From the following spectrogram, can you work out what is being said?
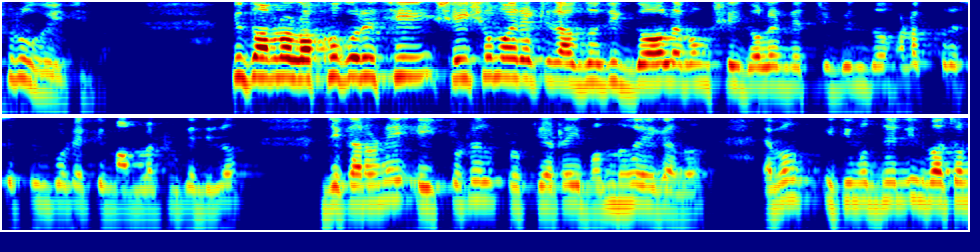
শুরু হয়েছিল। কিন্তু আমরা লক্ষ্য করেছি সেই সময়ের একটি রাজনৈতিক দল এবং সেই দলের নেতৃবৃন্দ হঠাৎ করে সুপ্রিম কোর্টে একটি মামলা ঠুকে দিল, যে কারণে এই টোটাল প্রক্রিয়াটাই বন্ধ হয়ে গেল এবং ইতিমধ্যে নির্বাচন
